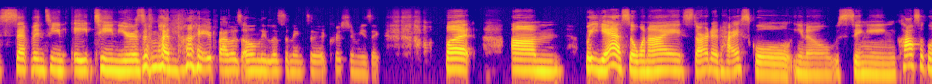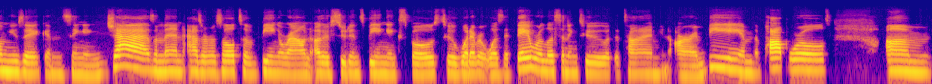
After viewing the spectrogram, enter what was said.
17, 18 years of my life, I was only listening to Christian music." But um but yeah, so when I started high school, you know, singing classical music and singing jazz, and then as a result of being around other students, being exposed to whatever it was that they were listening to at the time, know, R and B and the pop world. Um,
